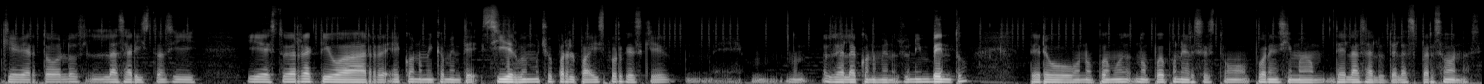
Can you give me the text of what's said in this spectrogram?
que ver todas las aristas y, y, esto de reactivar económicamente sirve mucho para el país porque es que eh, o sea, la economía no es un invento pero no, podemos, no puede ponerse esto por encima de la salud de las personas.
